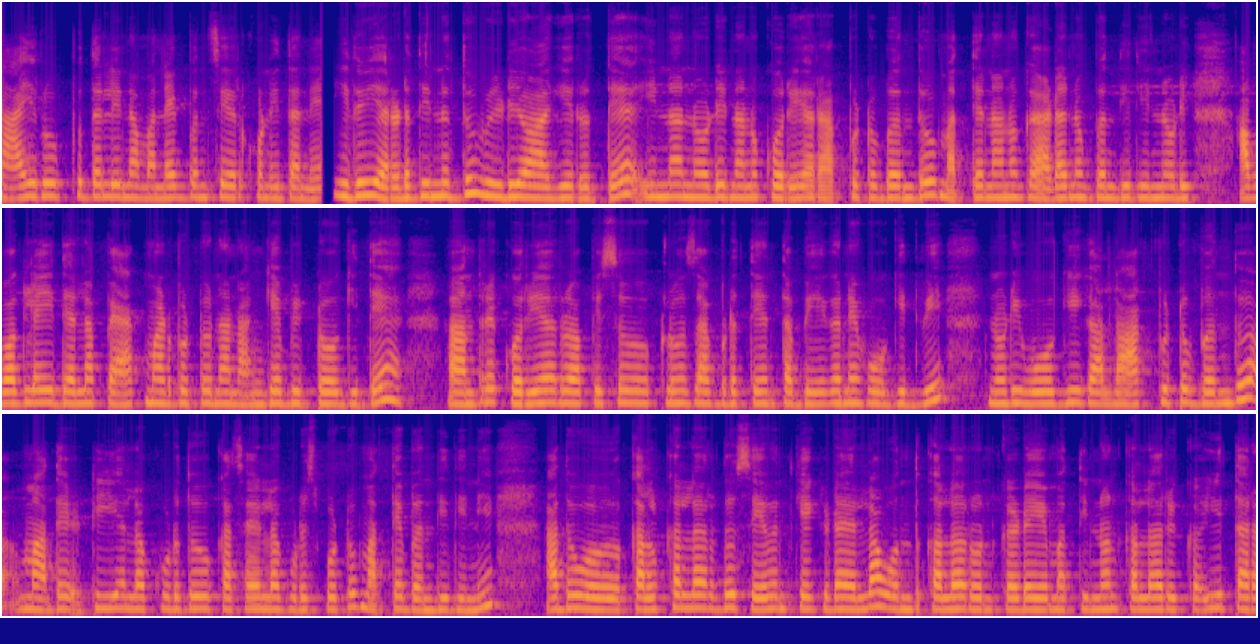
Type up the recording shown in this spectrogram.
ನಾಯಿ ರೂಪದಲ್ಲಿ ನಮ್ಮ ಮನೆಗೆ ಬಂದು ಸೇರ್ಕೊಂಡಿದ್ದಾನೆ. ಇದು ಎರಡು ದಿನದ್ದು ವಿಡಿಯೋ ಆಗಿರುತ್ತೆ. ಇನ್ನು ನೋಡಿ ನಾನು ಕೊರಿಯರ್ ಹಾಕ್ಬಿಟ್ಟು ಬಂದು, ಮತ್ತೆ ನಾನು ಗಾರ್ಡನಿಗೆ ಬಂದಿದ್ದೀನಿ ನೋಡಿ. ಆವಾಗಲೇ ಇದೆಲ್ಲ ಪ್ಯಾಕ್ ಮಾಡಿಬಿಟ್ಟು ನಾನು ಹಂಗೆ ಬಿಟ್ಟು ಹೋಗಿದ್ದೆ. ಅಂದರೆ ಕೊರಿಯರ್ ಆಫೀಸು ಕ್ಲೋಸ್ ಆಗಿಬಿಡುತ್ತೆ ಅಂತ ಬೇಗನೆ ಹೋಗಿದ್ವಿ. ನೋಡಿ, ಹೋಗಿ ಈಗ ಅಲ್ಲಿ ಹಾಕ್ಬಿಟ್ಟು ಬಂದು ಅದೇ ಟೀ ಎಲ್ಲ ಕುಡಿದು, ಕಸ ಎಲ್ಲ ಗುಡಿಸ್ಬಿಟ್ಟು ಮತ್ತೆ ಬಂದಿದ್ದೀನಿ. ಅದು ಕಲ್ ಕಲರ್ದು ಸೇವಂತಿಗೆ ಗಿಡ ಎಲ್ಲ ಒಂದು ಕಲರ್ ಒಂದು ಕಡೆ ಮತ್ತು ಇನ್ನೊಂದು ಕಲರ್ ಈ ಥರ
